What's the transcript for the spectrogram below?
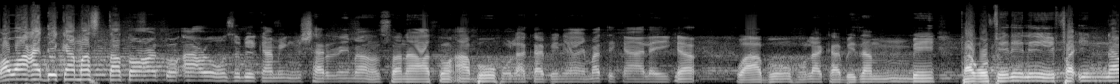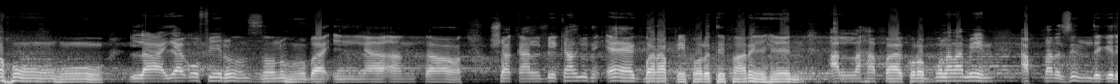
ওয়া ওয়া'দিকা মাস্তাতা'তু, আউযু বিকা মিন শাররি মা সানা'তু আবুহু লাকা বিনি'মাতিকা আলাইকা। وأبوه لك بذنبي فاغفر لي فإنه لا يغفر الذنوب إلا أنت সকাল বিকাল যদি একবার আপনি পড়তে পারেন আল্লাহ পাক রব্বুল আলামিন আপনার জিন্দগির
